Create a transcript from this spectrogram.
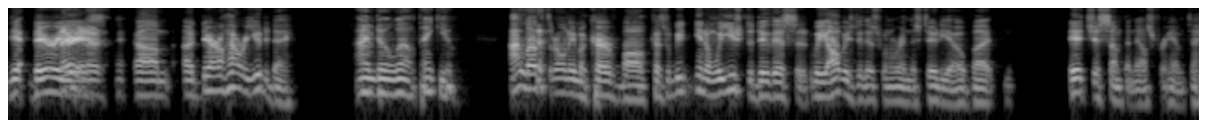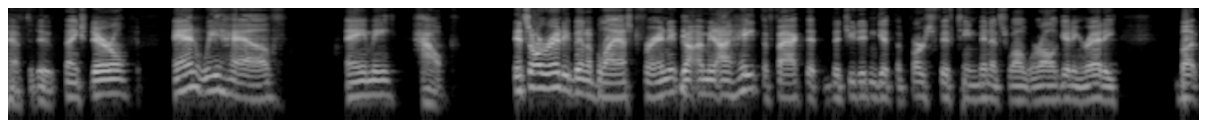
yeah, there he there is. He is. Um, uh, Daryl, how are you today? I'm doing well, thank you. I love throwing him a curveball because we, you know, we used to do this. Uh, we always do this when we're in the studio, but it's just something else for him to have to do. Thanks, Daryl. And we have Amy Hauk it's already been a blast for any i mean i hate the fact that that you didn't get the first 15 minutes while we're all getting ready but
